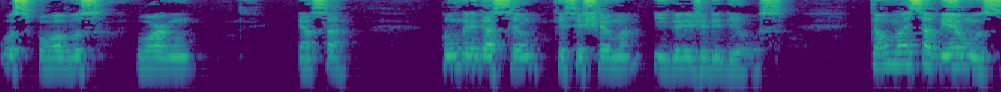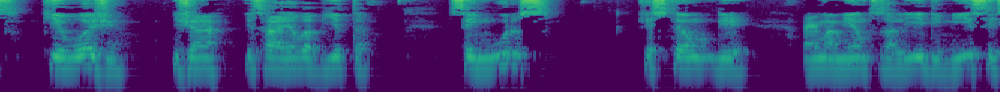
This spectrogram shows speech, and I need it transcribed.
os povos formam essa congregação que se chama Igreja de Deus. Então nós sabemos que hoje já Israel habita sem muros, questão de armamentos ali, de mísseis,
